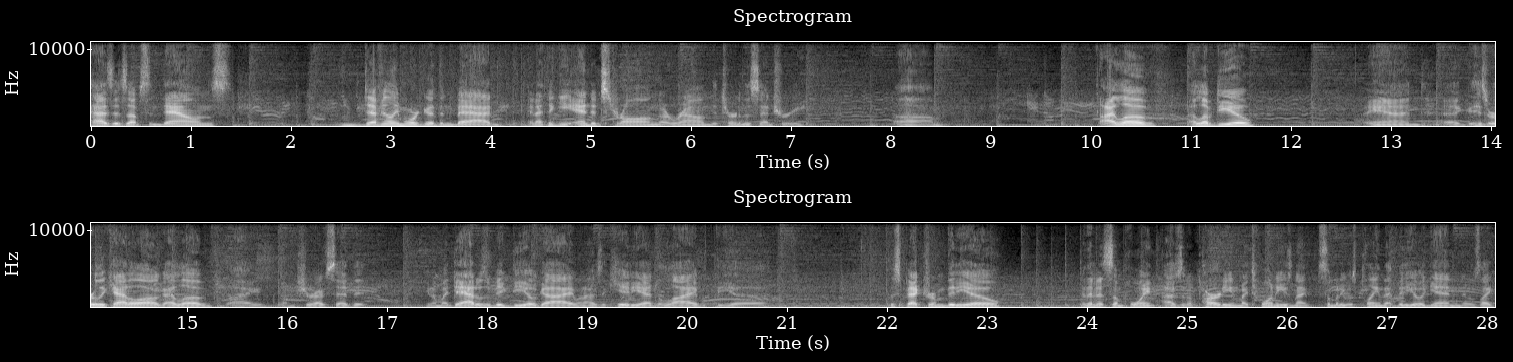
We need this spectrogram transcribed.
has its ups and downs. Definitely more good than bad, and I think he ended strong around the turn of the century. Um, I love, I love Dio, and uh, his early catalog. I love. I, I'm sure I've said that. You know, my dad was a big Dio guy. When I was a kid, he had the live with the uh, the Spectrum video. And then at some point, I was at a party in my 20s, and I somebody was playing that video again, and it was like,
